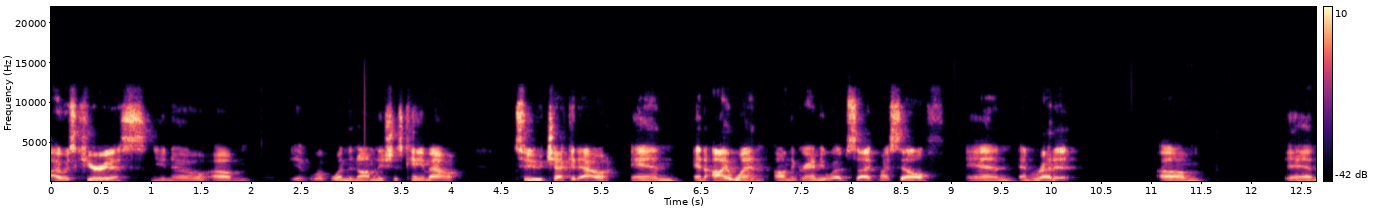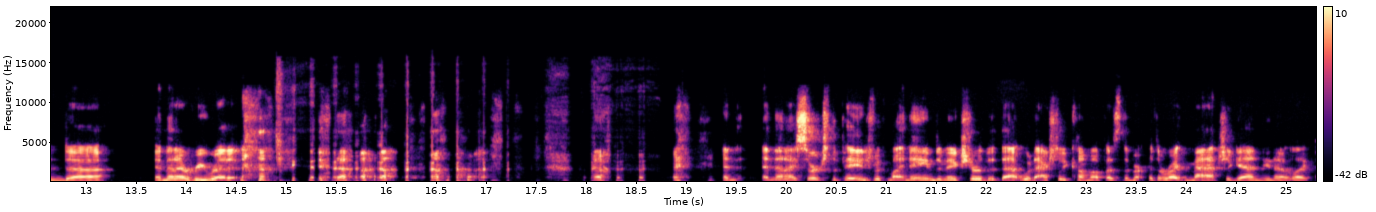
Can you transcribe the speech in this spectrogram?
I was curious, you know, um, it, when the nominations came out to check it out, and and I went on the Grammy website myself and and read it, um, and uh, and then I reread it. and and then I searched the page with my name to make sure that that would actually come up as the the right match again. You know, like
